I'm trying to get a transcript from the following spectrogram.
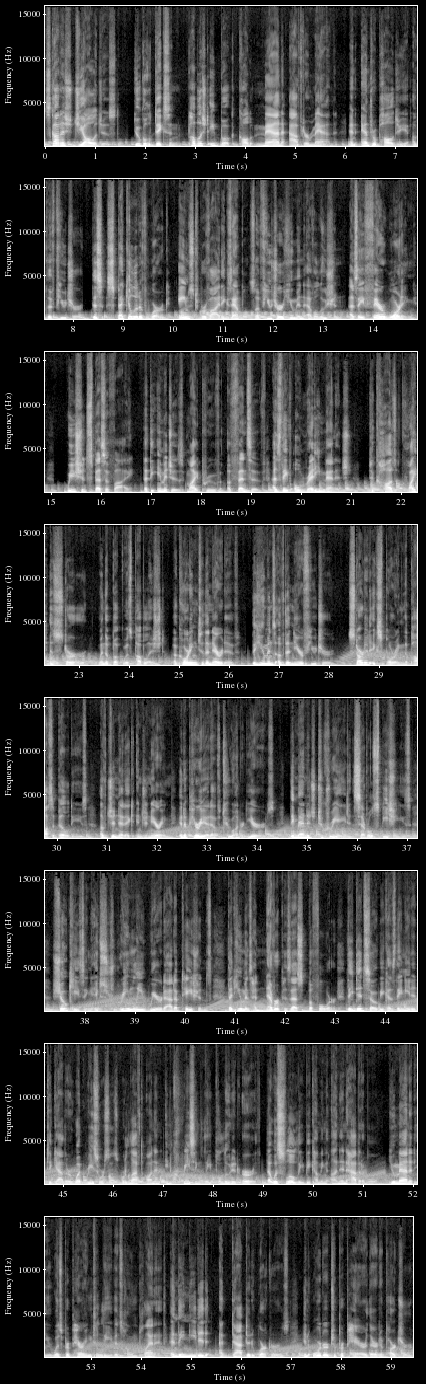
Scottish geologist Dougal Dixon published a book called Man After Man An Anthropology of the Future. This speculative work aims to provide examples of future human evolution. As a fair warning, we should specify that the images might prove offensive, as they've already managed to cause quite a stir when the book was published. According to the narrative, the humans of the near future started exploring the possibilities of genetic engineering. In a period of 200 years, they managed to create several species showcasing extremely weird adaptations that humans had never possessed before. They did so because they needed to gather what resources were left on an increasingly polluted Earth that was slowly becoming uninhabitable. Humanity was preparing to leave its home planet, and they needed adapted workers in order to prepare their departure.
